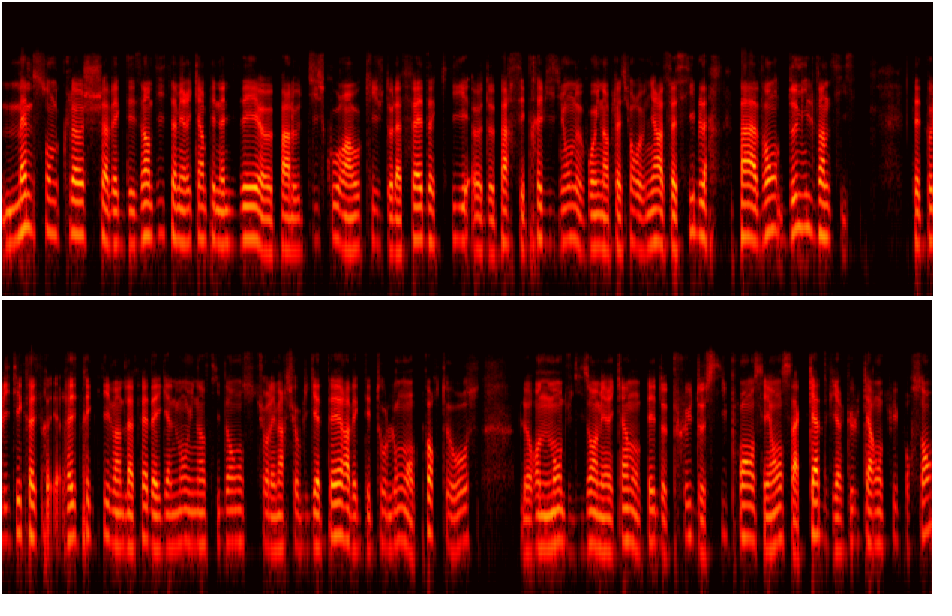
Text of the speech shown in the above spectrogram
même son de cloche avec des indices américains pénalisés euh, par le discours hein, hawkish de la Fed qui, euh, de par ses prévisions, ne voit une inflation revenir à sa cible pas avant 2026. Cette politique restrictive hein, de la Fed a également une incidence sur les marchés obligataires avec des taux longs en forte hausse. Le rendement du 10 ans américain montait de plus de 6 points en séance à 4,48%,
